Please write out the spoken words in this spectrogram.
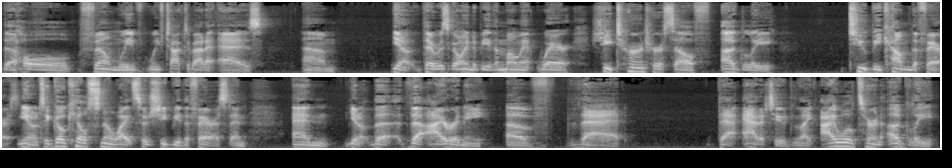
the whole film, we've we've talked about it as, um, you know, there was going to be the moment where she turned herself ugly to become the fairest. You know, to go kill Snow White so she'd be the fairest, and and you know the the irony of that that attitude, like I will turn ugly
